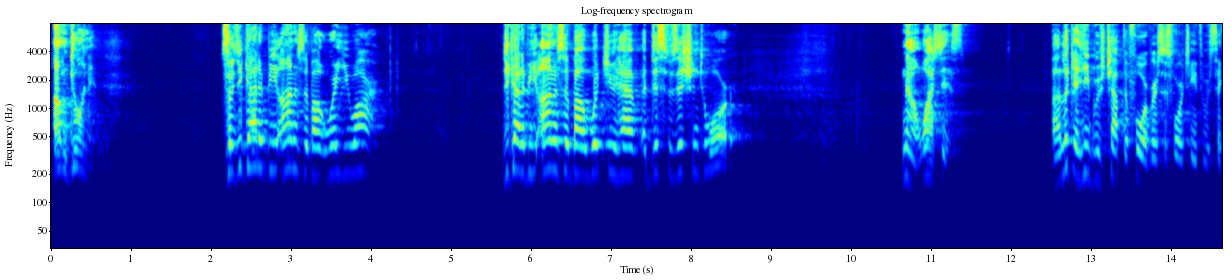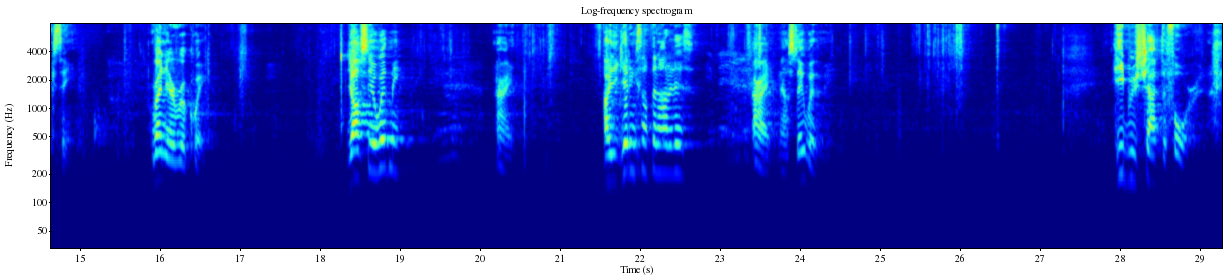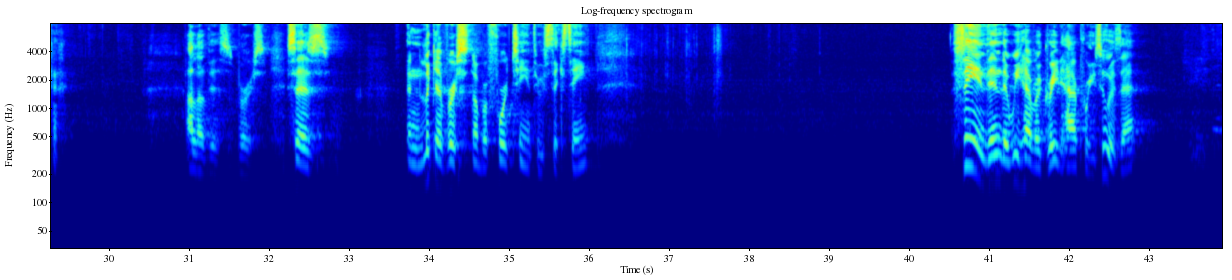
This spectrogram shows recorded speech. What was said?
I'm doing it. So you got to be honest about where you are. You got to be honest about what you have a disposition toward. Now, watch this. Uh, look at Hebrews chapter 4, verses 14 through 16. Run there real quick. Y'all still with me? All right. Are you getting something out of this? All right, now stay with me. Hebrews chapter 4. I love this verse. It says, and look at verse number 14 through 16. Seeing then that we have a great high priest, who is that? Jesus.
